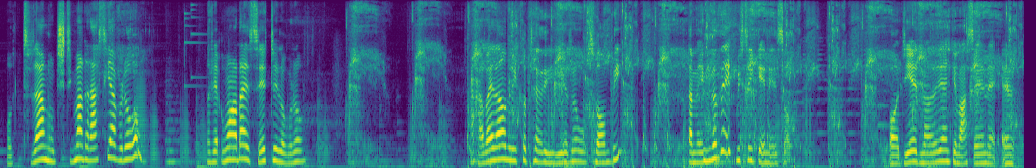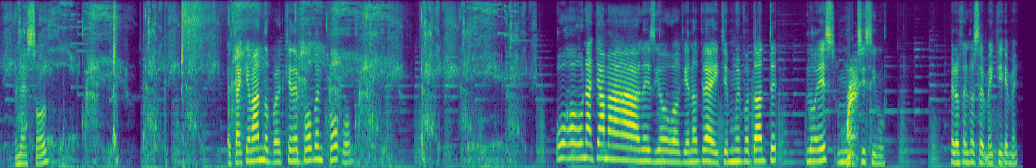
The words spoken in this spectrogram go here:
Ostras, muchísimas gracias, bro. No sabía cómo agradecértelo, bro. Acaba de dar un lingote de hierro un zombie. También lo de que en eso. Oye, no deberían quemarse en el, en el sol. Está quemando, pero es que de poco en poco. ¡Oh, una cama! Les digo que no que es muy importante. Lo es muchísimo. Pero que no se me queme.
